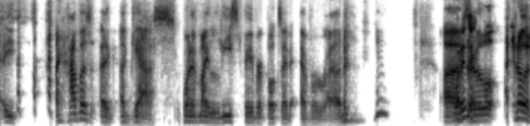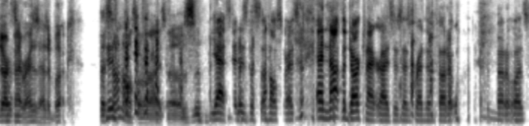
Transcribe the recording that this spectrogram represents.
I I have a, a a guess. One of my least favorite books I've ever read. Uh, What is it? little- I know the Dark Knight Rises has a book. The sun also rises. Yes, it is the Sun also rises, and not the Dark Knight Rises as Brendan thought it thought it was.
